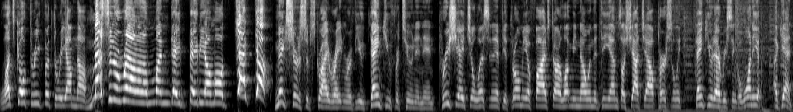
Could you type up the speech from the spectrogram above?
Let's go three for three. I'm not messing around on a Monday, baby. I'm all jacked up. Make sure to subscribe, rate, and review. Thank you for tuning in. Appreciate you listening. If you throw me a five star, let me know in the DMs. I'll shout you out personally. Thank you to every single one of you. Again,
